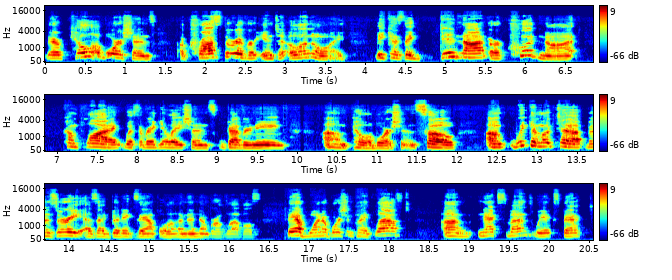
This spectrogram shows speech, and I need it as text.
their pill abortions across the river into Illinois because they did not or could not comply with the regulations governing um, pill abortion. So um, we can look to Missouri as a good example on a number of levels. They have one abortion clinic left. Um, next month, we expect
